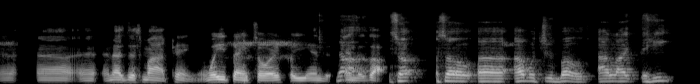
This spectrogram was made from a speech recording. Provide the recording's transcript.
Uh, uh, and that's just my opinion. What do you think, Tory? For you end, no, end this off. So, so uh, I'm with you both. I like the Heat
